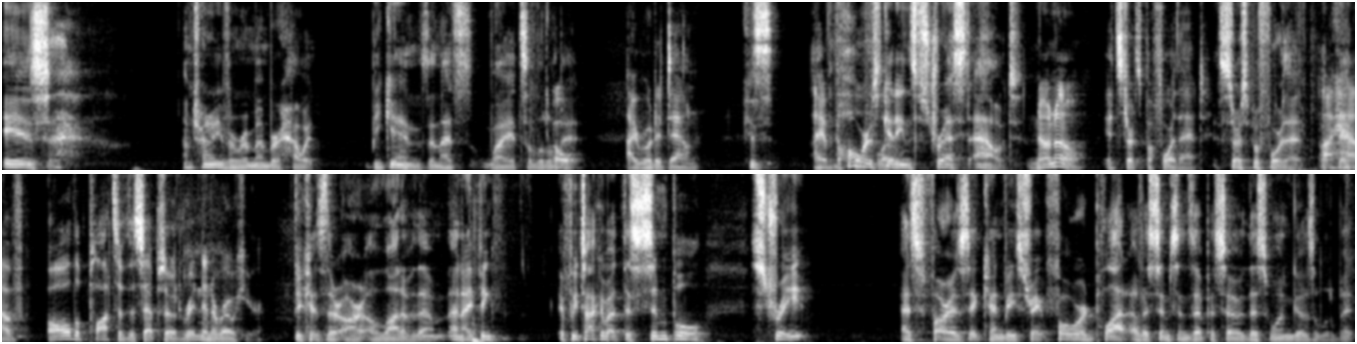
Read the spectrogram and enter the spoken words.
is. I'm trying to even remember how it begins, and that's why it's a little Oh, bit. I wrote it down. Because I have the Homer's getting stressed out. No, no. It starts before that. It starts before that. I have all the plots of this episode written in a row here. Because there are a lot of them. And I think if we talk about the simple, straight, as far as it can be, straightforward plot of a Simpsons episode, this one goes a little bit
